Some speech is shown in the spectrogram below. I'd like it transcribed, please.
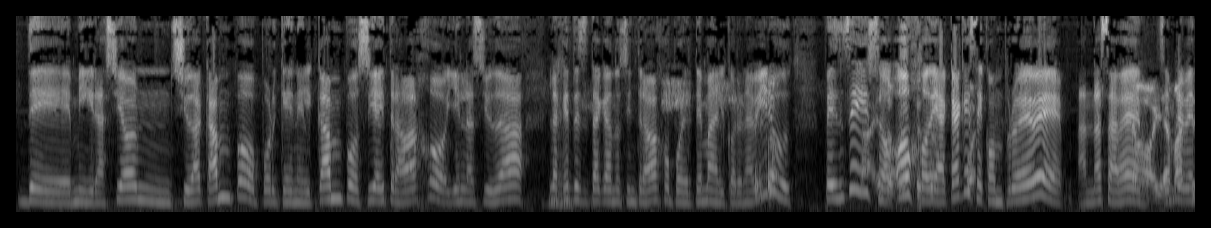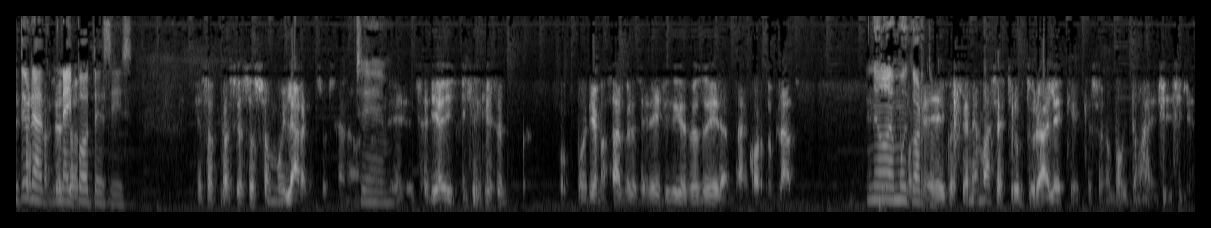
de migración ciudad-campo, porque en el campo sí hay trabajo y en la ciudad la mm. gente se está quedando sin trabajo por el tema del coronavirus. Pensé eso, ojo, de acá que se compruebe, andás a ver, simplemente una, hipótesis. Esos procesos son muy largos, o sea, no, eh, sería difícil que eso, podría pasar, pero sería difícil que eso se diera en tan corto plazo. No, es muy corto. Hay cuestiones más estructurales que, que son un poquito más difíciles.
